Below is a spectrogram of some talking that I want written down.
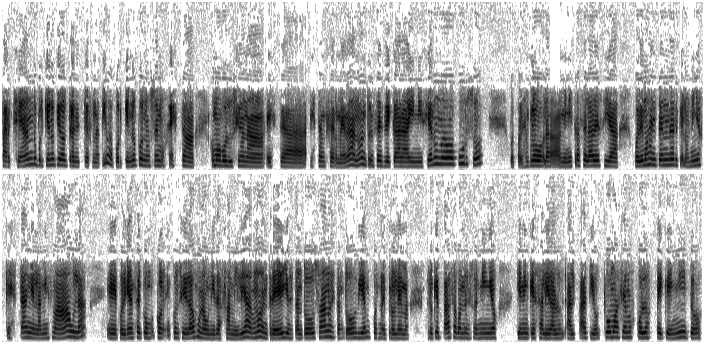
parcheando porque no queda otra alternativa, porque no conocemos esta cómo evoluciona esta esta enfermedad, ¿no? Entonces, de cara a iniciar un nuevo curso, pues por ejemplo, la ministra Cela decía, podemos entender que los niños que están en la misma aula eh, podrían ser considerados una unidad familiar, ¿no? Entre ellos están todos sanos, están todos bien, pues no hay problema. Pero ¿qué pasa cuando esos niños tienen que salir al, patio? ¿Cómo hacemos con los pequeñitos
